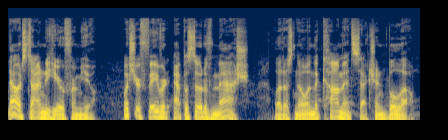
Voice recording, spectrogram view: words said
Now it's time to hear from you. What's your favorite episode of MASH? Let us know in the comments section below.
